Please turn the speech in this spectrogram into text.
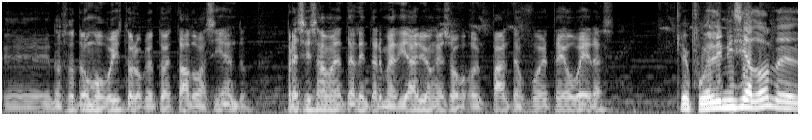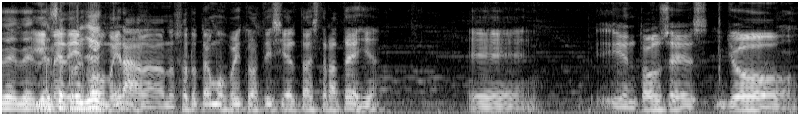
Eh, nosotros hemos visto lo que tú has estado haciendo. Precisamente el intermediario en eso en parte fue Teo Veras. Que fue el iniciador de, de, y ese me proyecto. Dijo, mira, nosotros te hemos visto a ti cierta estrategia. Eh, y entonces yo,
